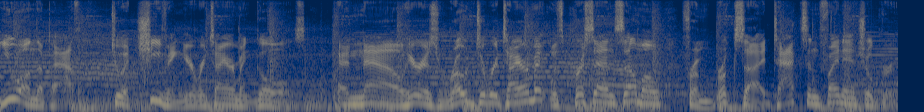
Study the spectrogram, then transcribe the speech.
you on the path to achieving your retirement goals. And now, here is Road to Retirement with Chris Anselmo from Brookside Tax and Financial Group.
